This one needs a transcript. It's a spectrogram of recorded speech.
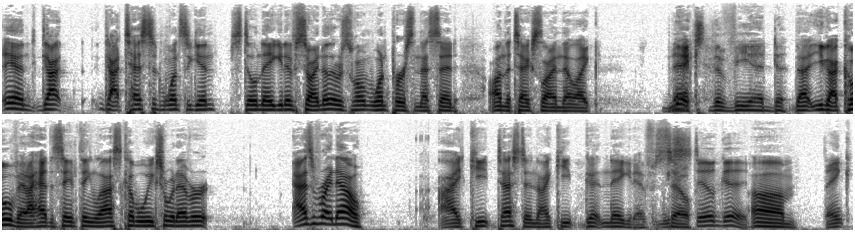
and got got tested once again, still negative. So I know there was one, one person that said on the text line that like Nick the vid. that you got COVID. I had the same thing last couple weeks or whatever. As of right now, I keep testing. I keep getting negative. We so still good. um Thank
